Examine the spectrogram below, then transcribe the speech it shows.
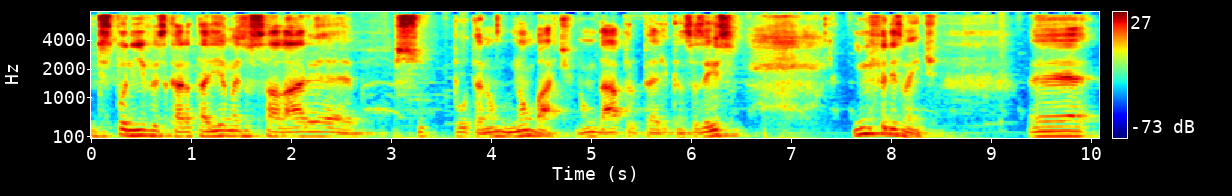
disponível esse cara estaria, mas o salário é. Puta, não, não bate. Não dá para o Pelicans fazer isso. Infelizmente. É,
